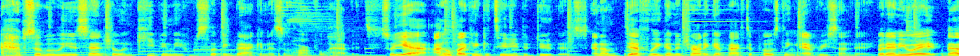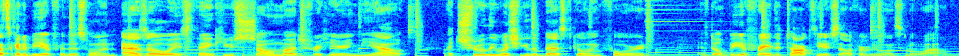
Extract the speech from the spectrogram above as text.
absolutely essential in keeping me from slipping back into some harmful habits. So yeah, I hope I can continue to do this, and I'm definitely going to try to get back to posting every Sunday. But anyway, that's going to be it for this one. As always, thank you so much for hearing me out. I truly wish you the best going forward, and don't be afraid to talk to yourself every once in a while.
